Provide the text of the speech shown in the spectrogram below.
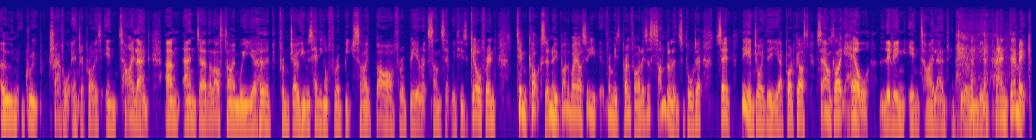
own group travel enterprise in Thailand. Um, and uh, the last time we uh, heard from Joe, he was heading off for a beachside bar for a beer at sunset with his girlfriend. Tim Coxon, who, by the way, I see from his profile is a Sunderland supporter, said he enjoyed the uh, podcast. Sounds like hell living in Thailand during the pandemic.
